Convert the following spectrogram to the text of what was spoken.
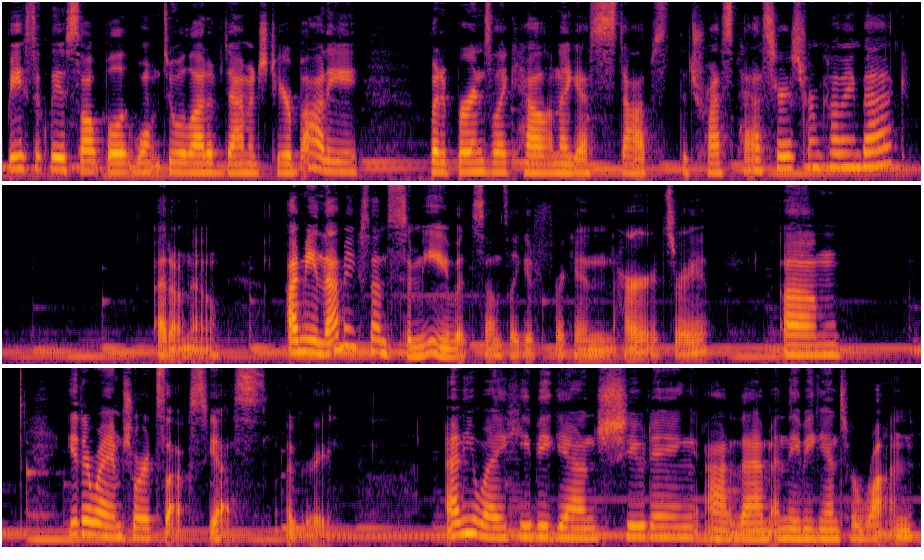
Basically, a salt bullet won't do a lot of damage to your body, but it burns like hell and I guess stops the trespassers from coming back. I don't know. I mean, that makes sense to me, but sounds like it freaking hurts, right? Um, either way, I'm sure it sucks. Yes, agree. Anyway, he began shooting at them and they began to run.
